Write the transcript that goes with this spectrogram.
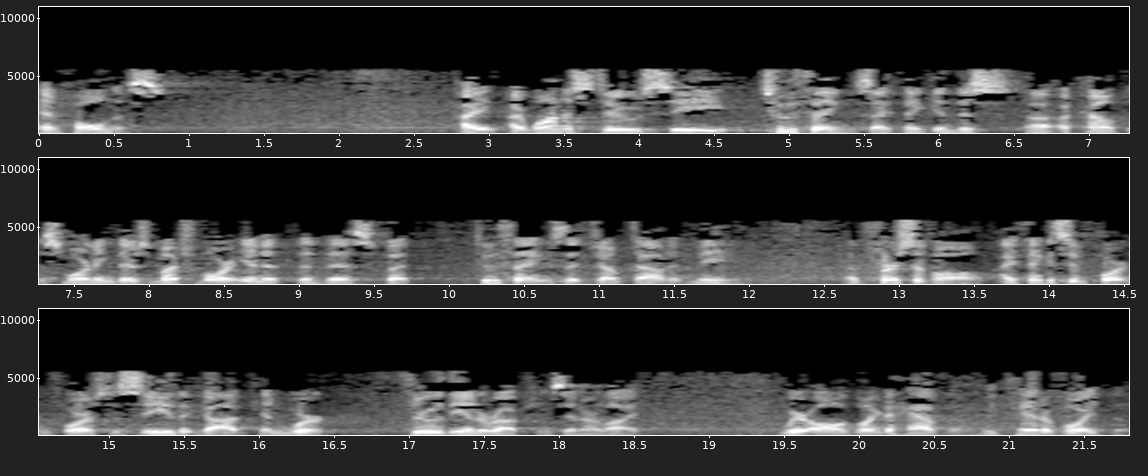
and wholeness. I, I, want us to see two things, I think, in this uh, account this morning. There's much more in it than this, but two things that jumped out at me. Uh, first of all, I think it's important for us to see that God can work through the interruptions in our life. We're all going to have them. We can't avoid them.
